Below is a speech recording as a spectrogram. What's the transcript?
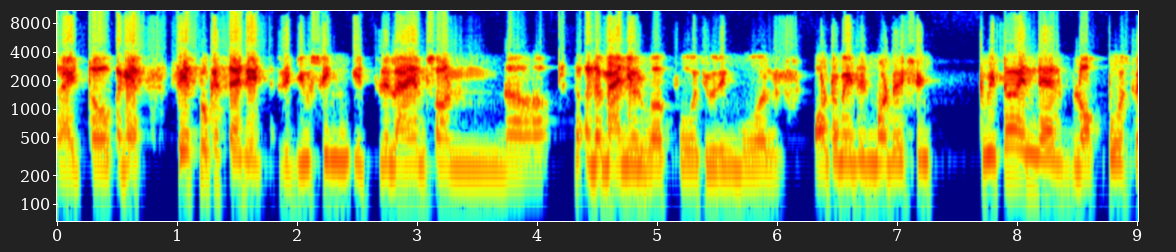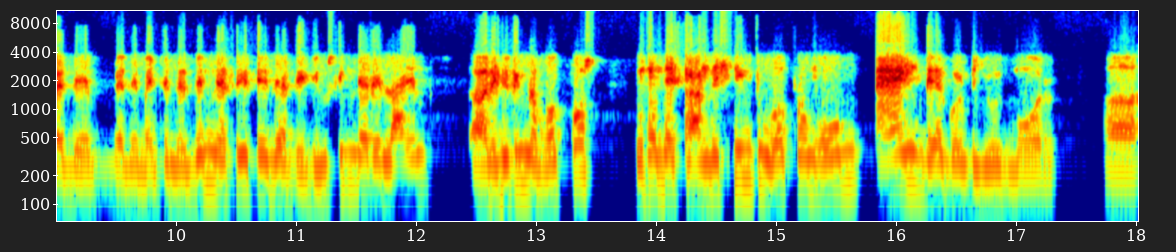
right? So again, Facebook has said it's reducing its reliance on uh, the manual workforce using more automated moderation. Twitter, in their blog post where they where they mentioned this, didn't necessarily say they're reducing their reliance, uh, reducing the workforce. They said they're transitioning to work from home and they're going to use more uh,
